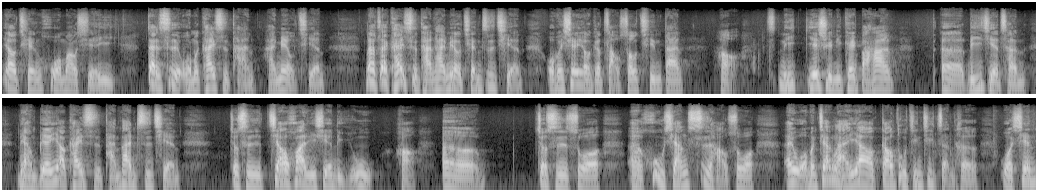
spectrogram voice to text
要签货贸协议，但是我们开始谈还没有签。那在开始谈还没有签之前，我们先有个早收清单，好，你也许你可以把它呃理解成两边要开始谈判之前，就是交换一些礼物，好，呃，就是说呃互相示好，说，哎，我们将来要高度经济整合，我先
